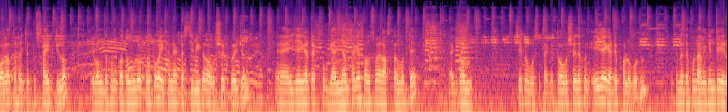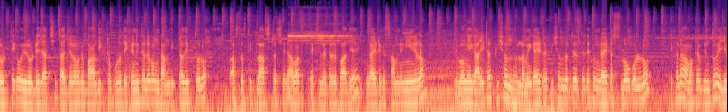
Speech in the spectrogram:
বলাতে হয়তো একটু সাইড দিল। এবং দেখুন কতগুলো টোটো, এখানে একটা সিভিকের অবশ্যই প্রয়োজন। এই জায়গাটা খুব গ্যাঞ্জাম থাকে সবসময় রাস্তার মধ্যে। একদম চেপে বসে থাকে। তো অবশ্যই দেখুন, এই জায়গাটা ফলো করুন। এখানে দেখুন, আমি কিন্তু এই রোড থেকে ওই রোডে যাচ্ছি। তার জন্য আমাকে বাঁ দিকটা পুরো দেখে নিতে হলো এবং ডান দিকটাও দেখতে হলো। আস্তে আস্তে ক্লাচটা ছেড়ে আবার অ্যাক্সিলেটারে পা দিয়ে গাড়িটাকে সামনে নিয়ে নিলাম এবং এই গাড়িটার পিছন ধরলাম। এই গাড়িটার পিছন ধরতে ধরতে দেখুন, গাড়িটা স্লো করল। এখানে আমাকেও কিন্তু এই যে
